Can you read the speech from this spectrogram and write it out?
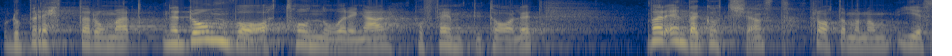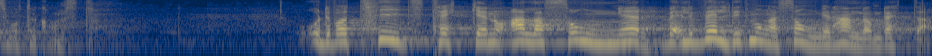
Och då berättar de att när de var tonåringar på 50-talet, varenda gudstjänst pratade man om Jesu återkomst. Och det var tidstecken och alla sånger, eller väldigt många sånger handlade om detta.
